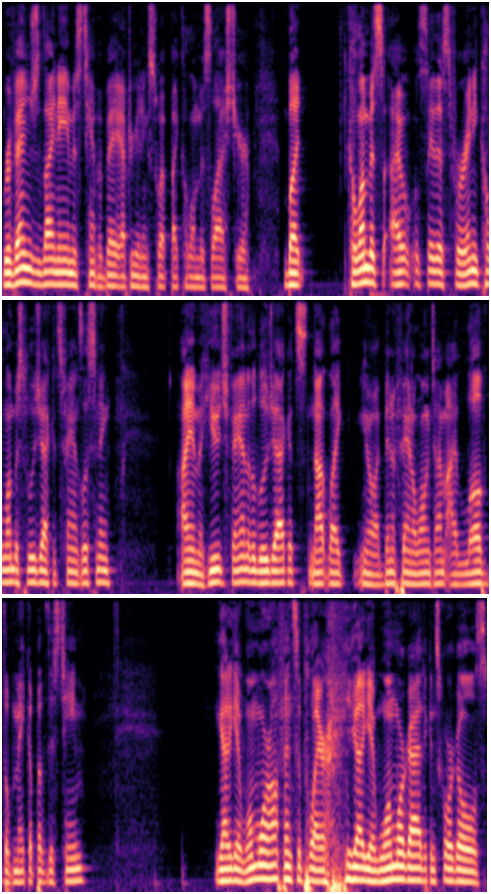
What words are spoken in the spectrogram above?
Revenge thy name is Tampa Bay after getting swept by Columbus last year. But Columbus, I will say this for any Columbus Blue Jackets fans listening. I am a huge fan of the Blue Jackets. Not like, you know, I've been a fan a long time. I love the makeup of this team. You got to get one more offensive player. You got to get one more guy that can score goals.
